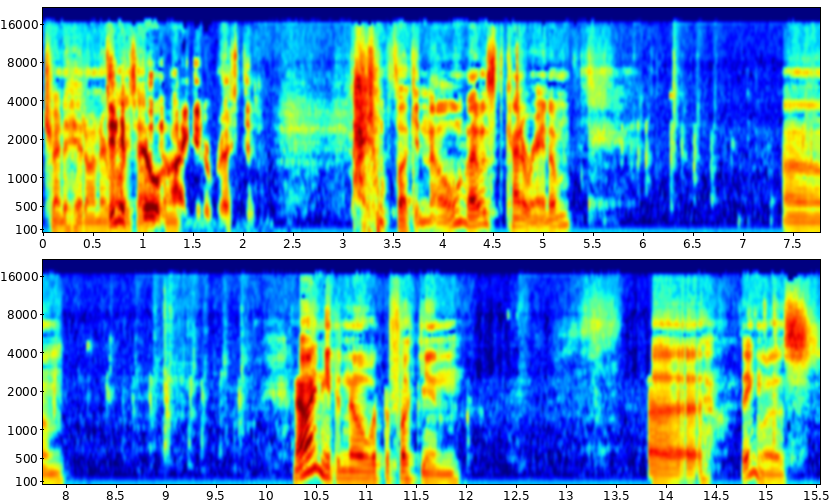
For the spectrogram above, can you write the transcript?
trying to hit on her. didn't Bill having- I get arrested? I don't fucking know. That was kind of random. Um. Now I need to know what the fucking uh thing was.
